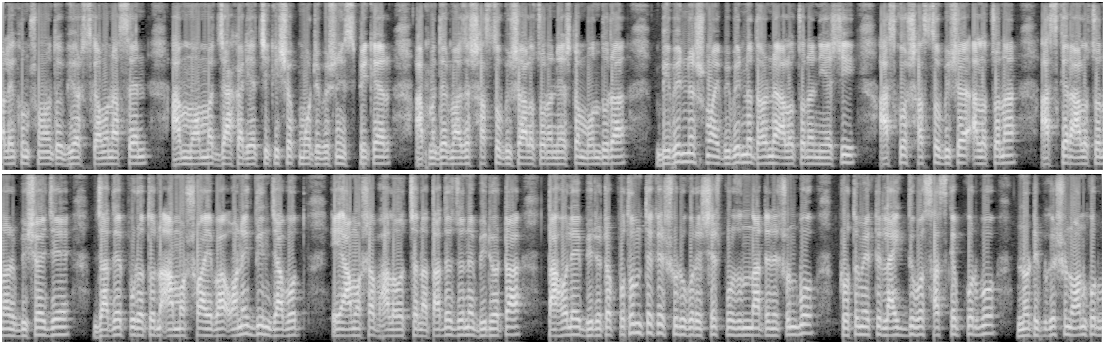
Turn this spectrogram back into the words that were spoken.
আলাইকুম সমত ভিউয়ার্স, কেমন আছেন? আমি মোহাম্মদ জাকারিয়া, চিকিৎসক মোটিভেশন স্পিকার আপনাদের মাঝে স্বাস্থ্য বিষয়ে আলোচনা নিয়ে আসলাম। বন্ধুরা, বিভিন্ন সময় বিভিন্ন ধরনের আলোচনা নিয়ে আসি। আজকেও স্বাস্থ্য বিষয়ে আলোচনা। আজকের আলোচনার বিষয় যে, যাদের পুরাতন আমসা হয় বা অনেক দিন যাবৎ এই আমসা ভালো হচ্ছে না, তাদের জন্য ভিডিওটা, তাহলে ভিডিওটা প্রথম থেকে শুরু করে শেষ পর্যন্ত না টেনে শুনব। প্রথমে একটি লাইক দিব সাবস্ক্রাইব করব নোটিফিকেশন অন করব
